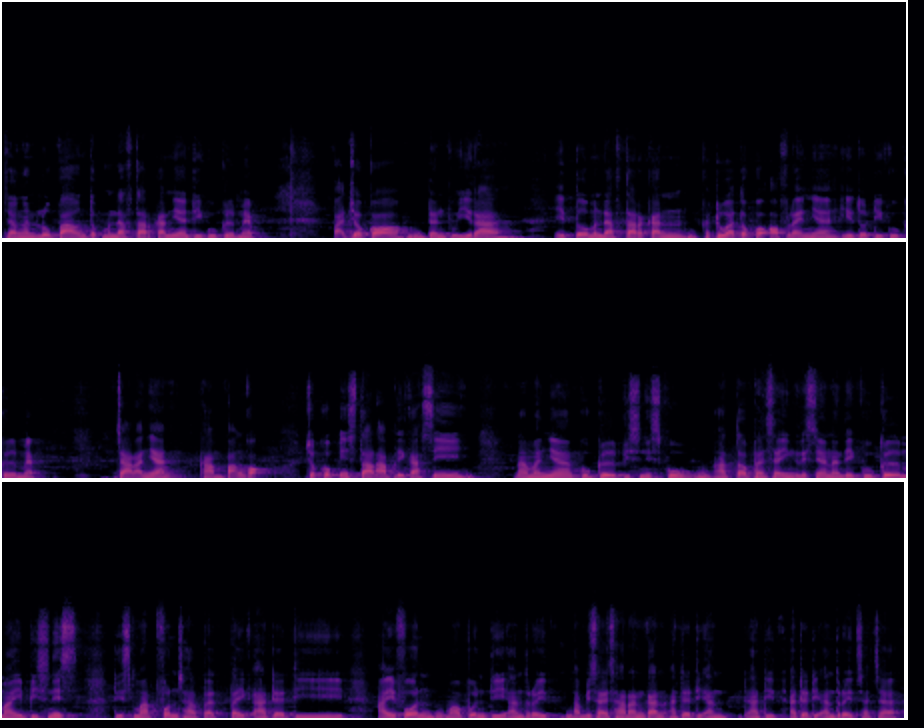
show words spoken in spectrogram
jangan lupa untuk mendaftarkannya di Google Map. Pak Joko dan Bu Ira itu mendaftarkan kedua toko offline-nya itu di Google Map. Caranya gampang kok. Cukup install aplikasi namanya Google Businessku atau bahasa Inggrisnya nanti Google My Business di smartphone sahabat baik ada di iPhone maupun di Android tapi saya sarankan ada di ada di Android saja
